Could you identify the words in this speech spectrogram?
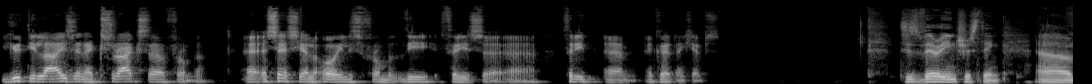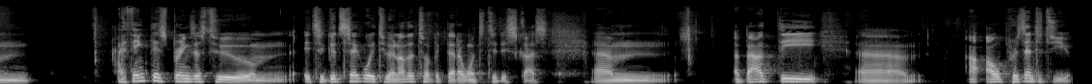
utilize and extract from essential oils from the three, three um, Cretan herbs. This is very interesting. Um, I think this brings us to, um, it's a good segue to another topic that I wanted to discuss. Um, about the um, I'll present it to you,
